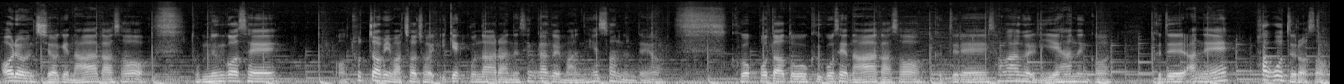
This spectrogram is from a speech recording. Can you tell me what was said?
어려운 지역에 나아가서 돕는 것에 어, 초점이 맞춰져 있겠구나라는 생각을 많이 했었는데요. 그것보다도 그곳에 나아가서 그들의 상황을 이해하는 것, 그들 안에 파고들어서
